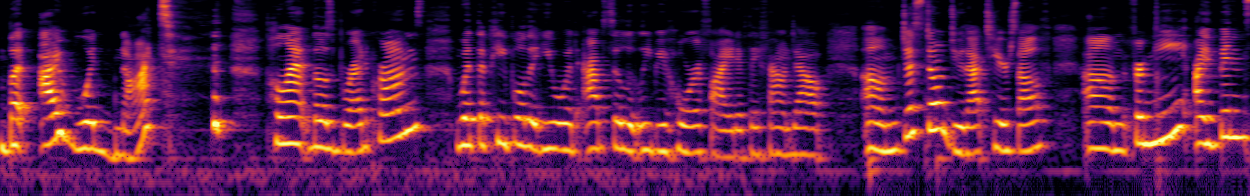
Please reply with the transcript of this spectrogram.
But I would not plant those breadcrumbs with the people that you would absolutely be horrified if they found out. Um, just don't do that to yourself. Um, for me, I've been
